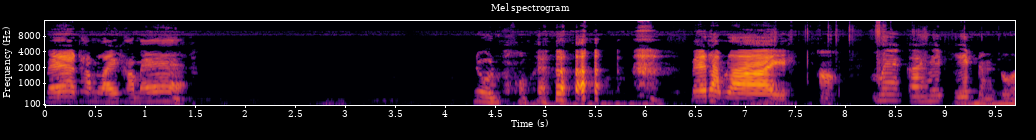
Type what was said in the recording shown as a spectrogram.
แม่ทำอะไรคะแม่ หนูบอกแม่ทำอะไรอะแม่ก็เฮ็ดเฮ็ดนั่นตัว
